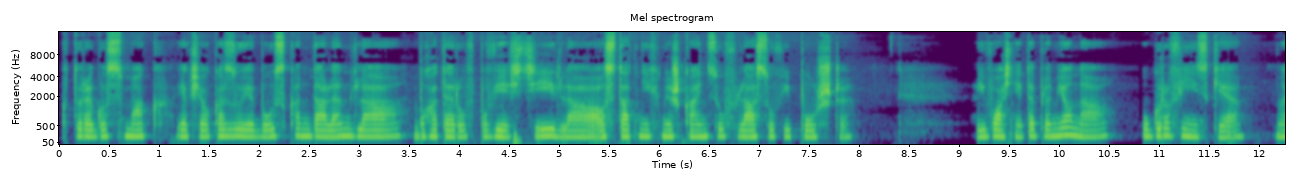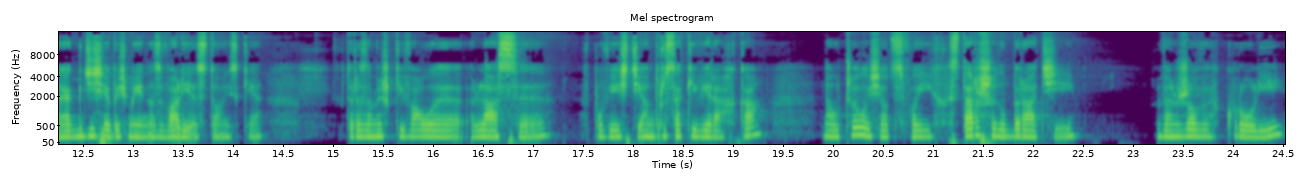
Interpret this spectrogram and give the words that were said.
którego smak, jak się okazuje, był skandalem dla bohaterów powieści, dla ostatnich mieszkańców lasów i puszczy. I właśnie te plemiona ugrofińskie, no jak dzisiaj byśmy je nazwali estońskie, które zamieszkiwały lasy w powieści Andrusa Kiwierachka, nauczyły się od swoich starszych braci, wężowych króli,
